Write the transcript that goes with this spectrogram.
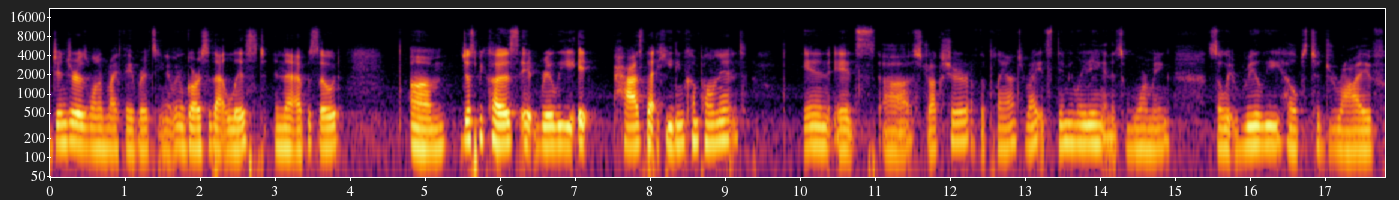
ginger is one of my favorites. You know, in regards to that list in that episode, um, just because it really it has that heating component in its uh, structure of the plant, right? It's stimulating and it's warming. So it really helps to drive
